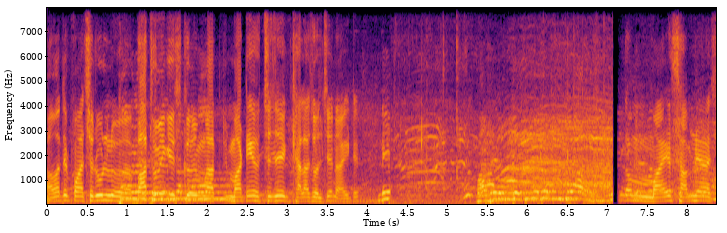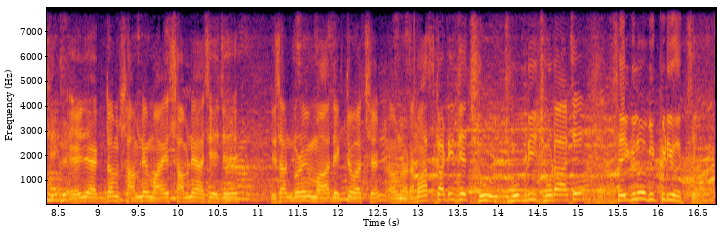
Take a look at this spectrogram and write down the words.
আমাদের পাঁচরুল রুল প্রাথমিক স্কুলের মাঠ- হচ্ছে যে খেলা চলছে নাইটে। একদম মায়ের সামনে আছি, এই যে একদম সামনে, মায়ের সামনে আছে, এই যে ঈশান করে মা দেখতে পাচ্ছেন আপনারা। মাছ কাটির যে ঝুবড়ি ছোড়া আছে, সেইগুলোও বিক্রি হচ্ছে।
